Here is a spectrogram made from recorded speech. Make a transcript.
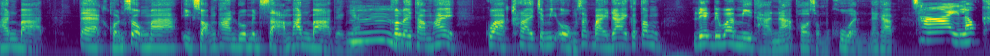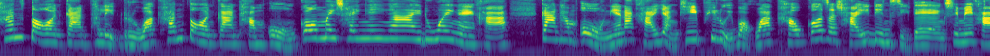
1,000 บาท แต่ขนส่งมาอีก 2,000 รวมเป็น 3,000 บาทอย่างเงี้ยอืมก็เลยทำให้ กว่าใครจะมีโอ่งสักใบได้ก็ต้องเรียกได้ว่ามีฐานะพอสมควรนะครับ ใช่แล้วขั้นตอนการผลิตหรือว่าขั้นตอนการทำโอ่งก็ไม่ใช่ง่าย ๆ ด้วยไงคะการทำโอ่งเนี่ยนะคะ อย่างที่พี่หลุยบอกว่าเขาก็จะใช้ดินสีแดงใช่ไหมคะ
